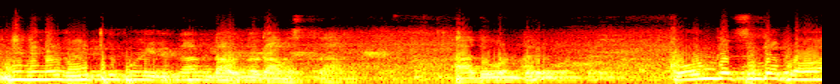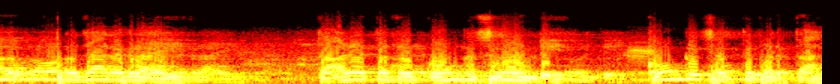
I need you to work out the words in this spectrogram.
ഇനി നിങ്ങൾ വീട്ടിൽ പോയി ഇരുന്നാൽ ഉണ്ടാവുന്ന ഒരു അവസ്ഥ. അതുകൊണ്ട് കോൺഗ്രസിന്റെ പ്രചാരകരായി പ്രചാരകരായി താഴെത്തട്ടിൽ കോൺഗ്രസിന് വേണ്ടി കോൺഗ്രസ് ശക്തിപ്പെടുത്താൻ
